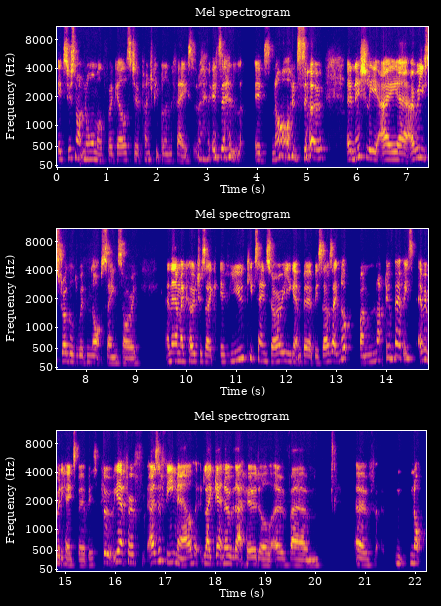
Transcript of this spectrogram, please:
it's just not normal for girls to punch people in the face. It's a, it's not. So initially, I, uh, I really struggled with not saying sorry. And then my coach was like, if you keep saying sorry, you're getting burpees. So I was like, nope, I'm not doing burpees. Everybody hates burpees. So yeah, for as a female, like getting over that hurdle of um of not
